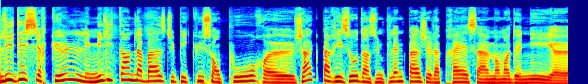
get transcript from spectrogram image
L'idée circule, les militants de la base du PQ sont pour. Euh, Jacques Parizeau, dans une pleine page de la presse, à un moment donné, euh,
